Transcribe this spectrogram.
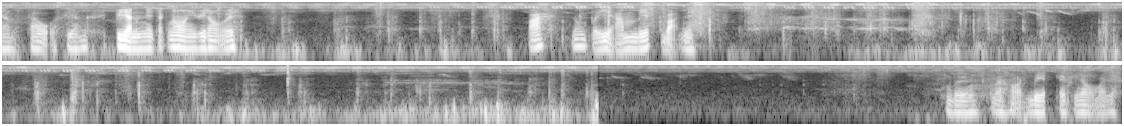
ยาม เสาเสียงเปลี่ยนในจักหน่อยพี่น้องเอ้ยไปลงไปยามเบ็ดบัดเนี่ยบิงมาหอดเบ็ดเลยพี่น้องบาทนี่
